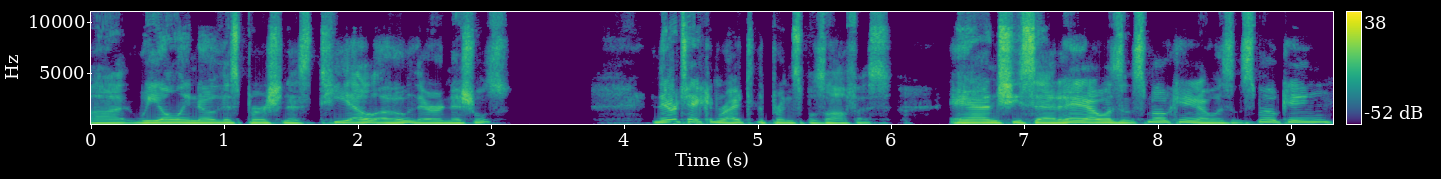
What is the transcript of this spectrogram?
Uh, we only know this person as TLO, their initials. And they were taken right to the principal's office. And she said, Hey, I wasn't smoking. I wasn't smoking.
